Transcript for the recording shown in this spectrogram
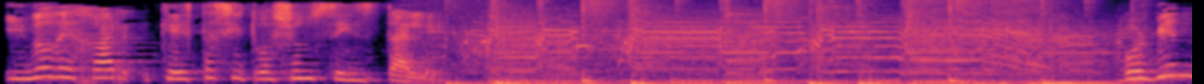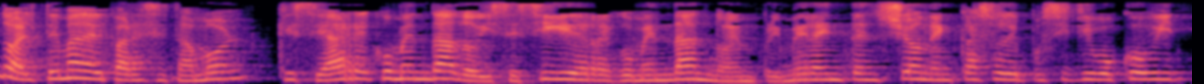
y no dejar que esta situación se instale. Volviendo al tema del paracetamol, que se ha recomendado y se sigue recomendando en primera intención en caso de positivo COVID,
